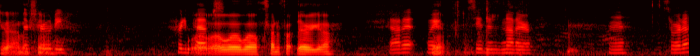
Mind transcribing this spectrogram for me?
get it on They're the camera. fruity. Fruity Whoa, pebs. whoa, whoa, whoa! I'm trying to. Fo- there we go. Got it? Wait. Yeah. Let's see if there's another. Eh, sorta.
